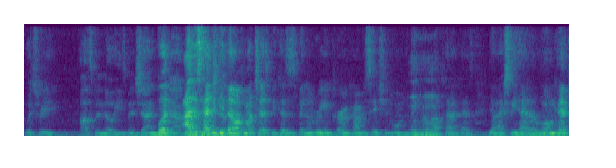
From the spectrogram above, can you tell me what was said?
Which we ultimately know he's been shot. But I just had to get that off my chest because it's been a recurring conversation on the Thinking Mhm. About podcast. Y'all actually had a long head.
